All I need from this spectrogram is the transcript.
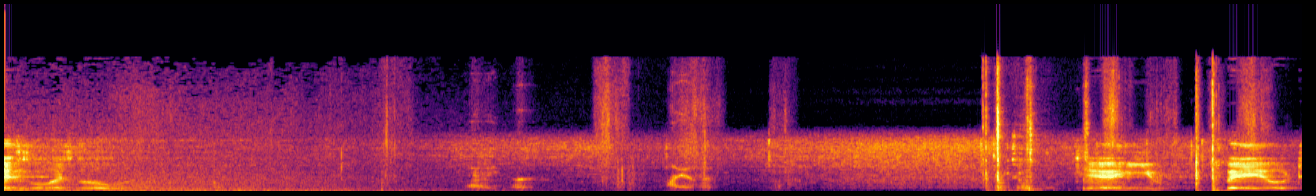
let's go, let's go. Okay, you failed.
